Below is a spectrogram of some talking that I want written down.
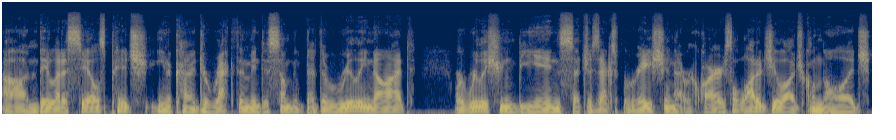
Um, they let a sales pitch, you know, kind of direct them into something that they're really not or really shouldn't be in, such as exploration. That requires a lot of geological knowledge,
